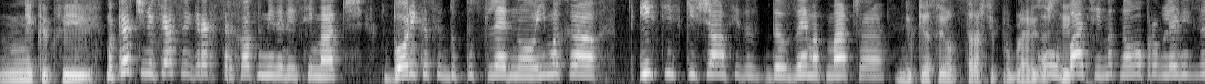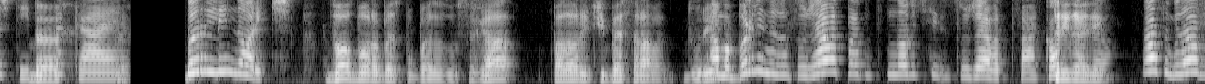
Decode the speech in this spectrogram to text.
Никакви... Макар, че Нюкасъл играх страхотно минали си матч, бориха се до последно, имаха истински шанси да, да вземат матча. Нюкасъл имат страшни проблеми в защита. Обаче имат много проблеми в защита. Да, Така е. да. Бърли Норич. Два отбора без победа до сега. Падоричи без равен. Дори Ама Бърли не заслужават, пък Норич си заслужават това. Колко Три си на го един. дал? Аз съм го дала 2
